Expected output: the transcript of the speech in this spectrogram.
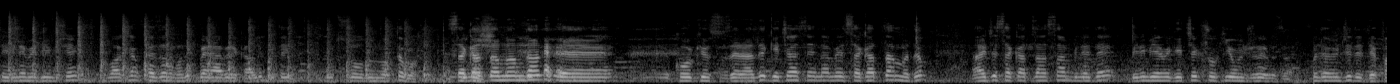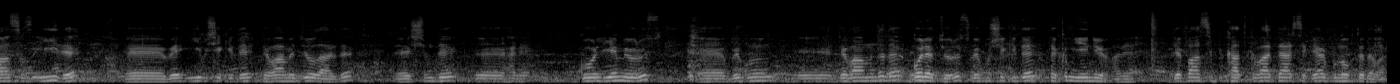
sevinemediğim şey bu akşam kazanamadık, berabere kaldık. Bir tek mutsuz olduğum nokta bu. Sakatlanmamdan eee, korkuyorsunuz herhalde. Geçen seneden beri sakatlanmadım. Ayrıca sakatlansam bile de benim yerime geçecek çok iyi oyuncularımız var. Bundan önce de defansımız iyiydi eee, ve iyi bir şekilde devam ediyorlardı. Eee, şimdi eee, hani gol yemiyoruz Eee, ve bunun eee, devamında da gol atıyoruz ve bu şekilde takım yeniyor. Hani defansif bir katkı var dersek eğer bu noktada var.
